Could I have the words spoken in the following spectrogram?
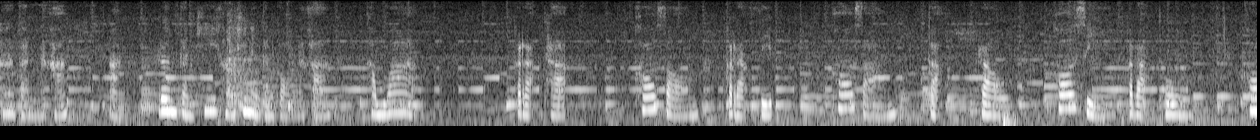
15 กันนะคะ อะ เริ่มกันที่คำที่ 1 กันก่อนนะคะคำว่า กระทะ ข้อ 2 กระซิบ ข้อ 3 กะเพรา ข้อ 4 กระทง ข้อ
